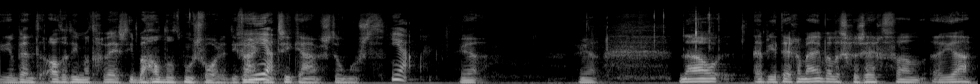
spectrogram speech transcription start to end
Je bent altijd iemand geweest die behandeld moest worden, die vaak Ja. naar het ziekenhuis toe moest. Ja, Ja. ja. Nou, heb je tegen mij wel eens gezegd van, eh, ja,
